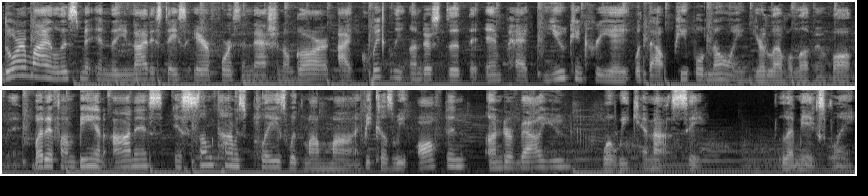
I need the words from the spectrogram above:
During my enlistment in the United States Air Force and National Guard, I quickly understood the impact you can create without people knowing your level of involvement. But if I'm being honest, it sometimes plays with my mind because we often undervalue what we cannot see. Let me explain.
